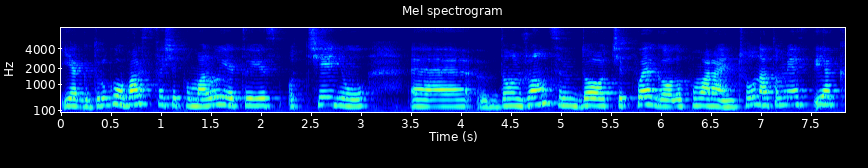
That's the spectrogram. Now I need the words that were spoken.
jak drugą warstwę się pomaluje, to jest w odcieniu e, dążącym do ciepłego, do pomarańczu, natomiast jak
